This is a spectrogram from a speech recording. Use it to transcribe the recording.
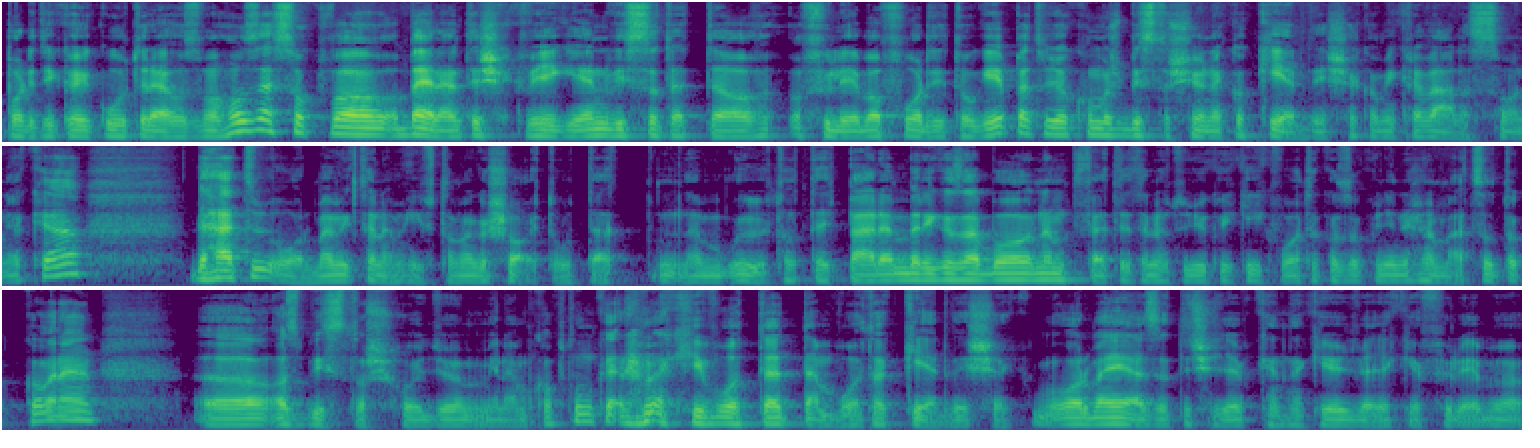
politikai kultúrához van hozzászokva, a bejelentések végén visszatette a fülébe a fordítógépet, hogy akkor most biztos jönnek a kérdések, amikre válaszolnia kell. De hát Orbán Viktor nem hívta meg a sajtót, tehát nem ült ott egy pár ember, igazából nem feltétlenül tudjuk, hogy kik voltak azok, ugyanis nem látszottak a kamerán. Az biztos, hogy mi nem kaptunk erre meghívót, tehát nem voltak kérdések. Orbán jelzett is egyébként neki, hogy vegyek ki fülébe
